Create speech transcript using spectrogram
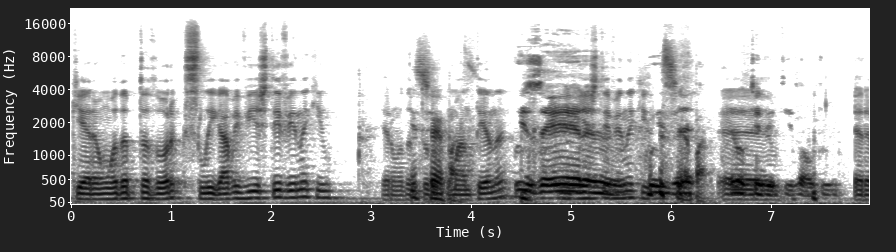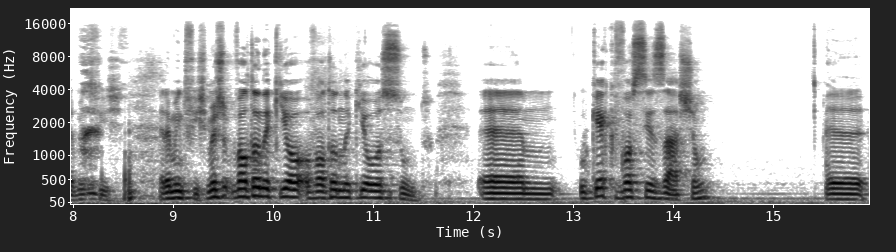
Que era um adaptador que se ligava e vias TV naquilo. Era um adaptador é com uma antena. Pois era. E TV naquilo. Pois é, era, era muito fixe. Era muito fixe. Mas voltando aqui ao, voltando aqui ao assunto, um, o que é que vocês acham uh,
